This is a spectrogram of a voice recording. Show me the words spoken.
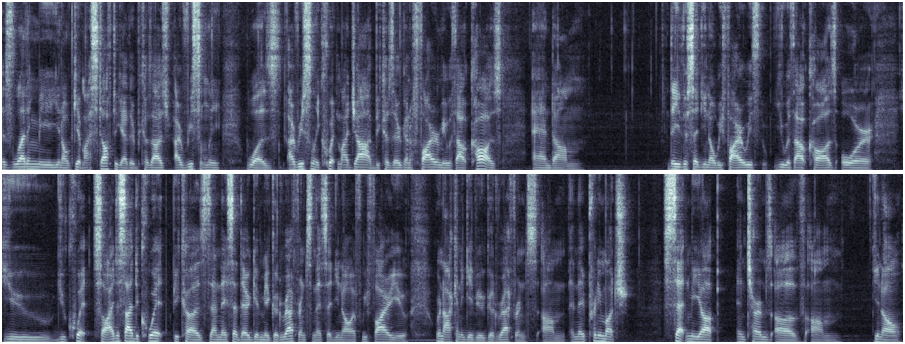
is letting me, you know, get my stuff together because I was, I recently was, I recently quit my job because they're going to fire me without cause. And, um, they either said, you know, we fire with you without cause or you you quit. So I decided to quit because then they said they would give me a good reference and they said, you know, if we fire you, we're not going to give you a good reference. Um, and they pretty much set me up in terms of, um, you know,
